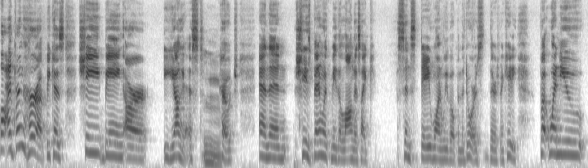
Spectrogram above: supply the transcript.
Well, I bring her up because she, being our youngest Mm-hmm. coach, and then she's been with me the longest. Like since day one, we've opened the doors. There's been Katie, but when you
